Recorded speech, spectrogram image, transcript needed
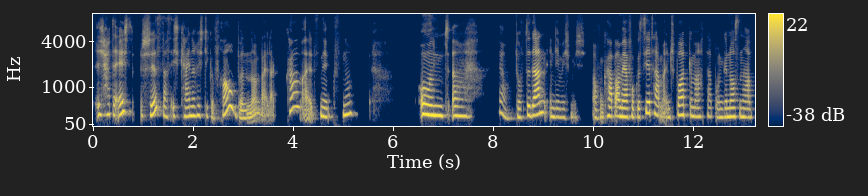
ich hatte echt Schiss, dass ich keine richtige Frau bin, ne? weil da kam als nichts. Ne? Und äh, ja, durfte dann, indem ich mich auf den Körper mehr fokussiert habe, meinen Sport gemacht habe und genossen habe,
